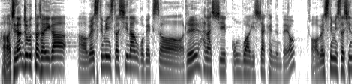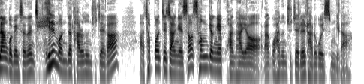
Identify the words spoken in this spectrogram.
어, 지난주부터 저희가 어, 웨스트민스터 신앙 고백서를 하나씩 공부하기 시작했는데요. 어, 웨스트민스터 신앙 고백서는 제일 먼저 다루는 주제가 아, 첫 번째 장에서 성경에 관하여라고 하는 주제를 다루고 있습니다.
